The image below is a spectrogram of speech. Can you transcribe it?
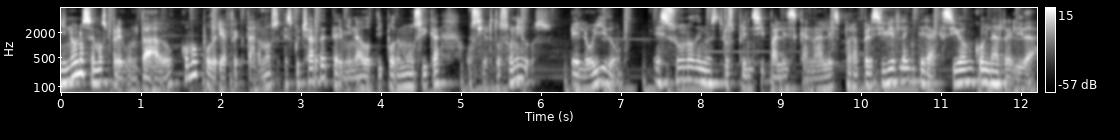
Y no nos hemos preguntado cómo podría afectarnos escuchar determinado tipo de música o ciertos sonidos. El oído es uno de nuestros principales canales para percibir la interacción con la realidad,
